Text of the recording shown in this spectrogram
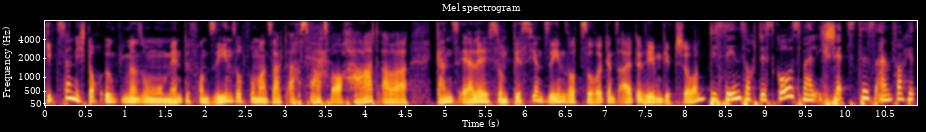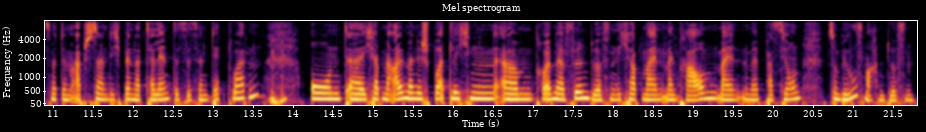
Gibt's da nicht doch irgendwie immer so Momente von Sehnsucht, wo man sagt, ach, es war zwar auch hart, aber ganz ehrlich, so ein bisschen Sehnsucht zurück ins alte Leben gibt schon? Die Sehnsucht ist groß, weil ich schätze es einfach jetzt mit dem Abstand. Ich bin ein Talent, das ist entdeckt worden. Mhm. Und äh, ich habe mir all meine sportlichen ähm, Träume erfüllen dürfen. Ich habe mein, mein Traum, mein, meine Passion zum Beruf machen dürfen.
